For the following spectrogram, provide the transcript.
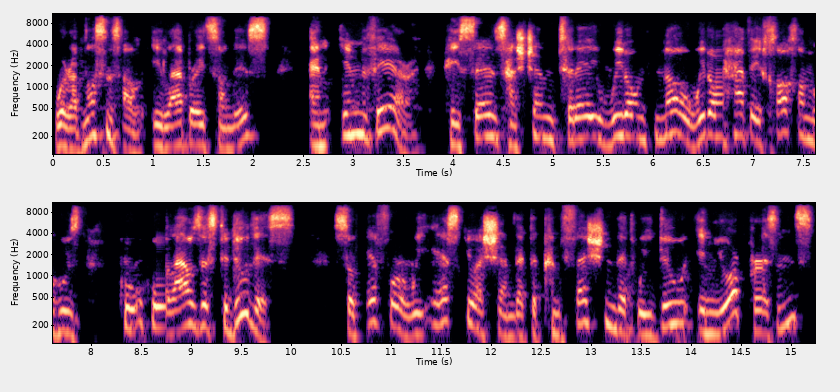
where Rav Nosson elaborates on this. And in there, he says, Hashem, today we don't know, we don't have a chacham who's, who, who allows us to do this. So therefore, we ask you, Hashem, that the confession that we do in your presence,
